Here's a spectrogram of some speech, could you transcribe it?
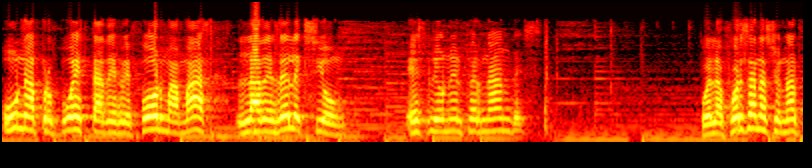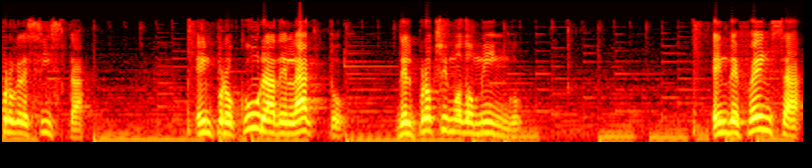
una propuesta de reforma más la de reelección, es Leonel Fernández. Pues la Fuerza Nacional Progresista, en procura del acto del próximo domingo, en defensa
